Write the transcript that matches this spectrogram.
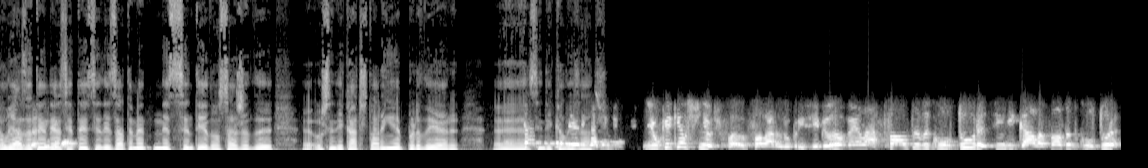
Aliás, a tendência tem sido exatamente nesse sentido, ou seja, de uh, os sindicatos estarem a perder uh, sindicalizados. Exatamente. E o que aqueles senhores falaram no princípio revela a falta de cultura sindical, a falta de cultura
